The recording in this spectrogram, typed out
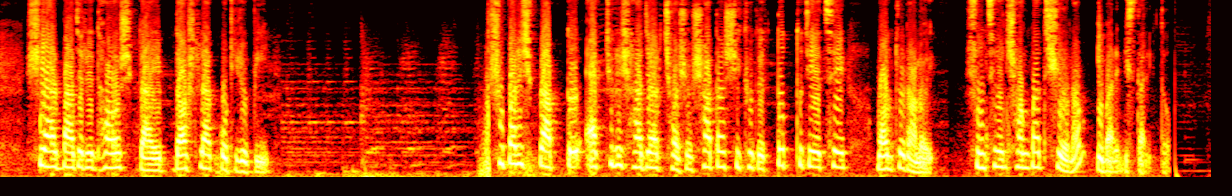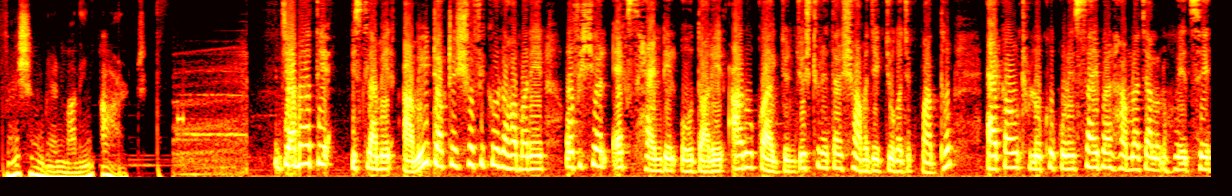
শেয়ার বাজারে ধস, গায়েব দশ লাখ কোটি রুপি। সুপারিশপ্রাপ্ত একচল্লিশ হাজার ছয়শো সাতাশ শিক্ষকের তথ্য চেয়েছে মন্ত্রণালয়। শুনছিলেন সংবাদ শিরোনাম, এবারে বিস্তারিত। ফ্যাশন ব্র্যান্ড মানি আর্ট জামায়াতে ইসলামের আমির ডক্টর শফিকুর রহমানের অফিসিয়াল এক্স হ্যান্ডেল ও দলের আরও কয়েকজন জ্যেষ্ঠ নেতার সামাজিক যোগাযোগ মাধ্যম অ্যাকাউন্ট লক্ষ্য করে সাইবার হামলা চালানো হয়েছে,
